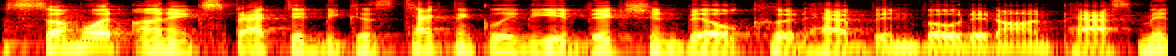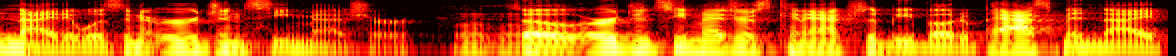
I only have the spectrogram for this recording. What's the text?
somewhat unexpected because technically the eviction bill could have been voted on past midnight. It was an urgency measure. Mm-hmm. So urgency measures can actually be voted past midnight.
